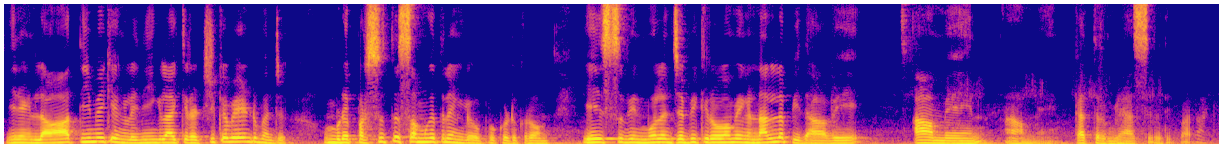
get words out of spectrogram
நீங்கள் நீர் எல்லா எங்களை நீங்களாக்கி ரட்சிக்க வேண்டும் என்று உங்களுடைய பரிசுத்த சமூகத்தில் எங்களை ஒப்புக் கொடுக்குறோம் இயேசுவின் மூலம் ஜெபிக்கிறோம். எங்கள் நல்ல பிதாவே. ஆமேன். ஆமேன். கத்திரங்களை ஆசீர்வதிப்பார்கள்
